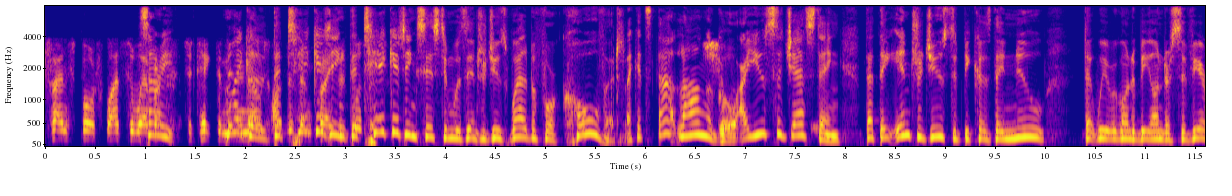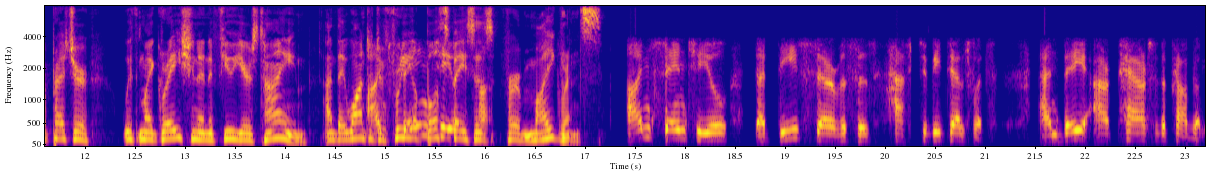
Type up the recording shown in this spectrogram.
transport whatsoever Sorry, to take them Michael, the ticketing the ticketing system was introduced well before COVID. Like it's that long ago. Are you suggesting that they introduced it because they knew that we were going to be under severe pressure with migration in a few years' time, and they wanted I'm to free up bus spaces you, uh, for migrants? I'm saying to you that these services have to be dealt with. And they are part of the problem.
